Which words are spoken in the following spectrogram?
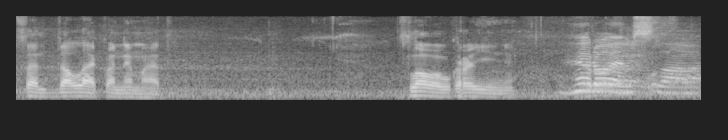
це далеко не мед. Слава Україні! Героям слава!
